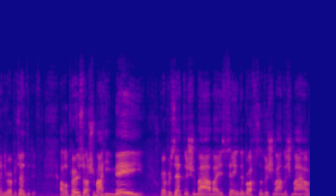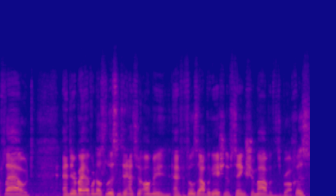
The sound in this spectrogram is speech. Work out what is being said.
and the representative. He may represent the Shema by saying the brachas of the Shema and the Shema out loud, and thereby everyone else listens and answers Amen and fulfills the obligation of saying Shema with his brachas.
